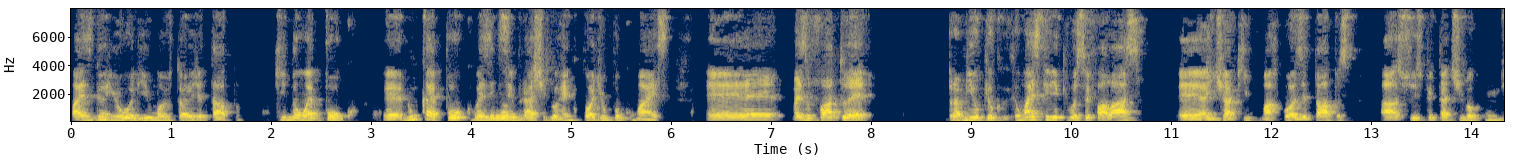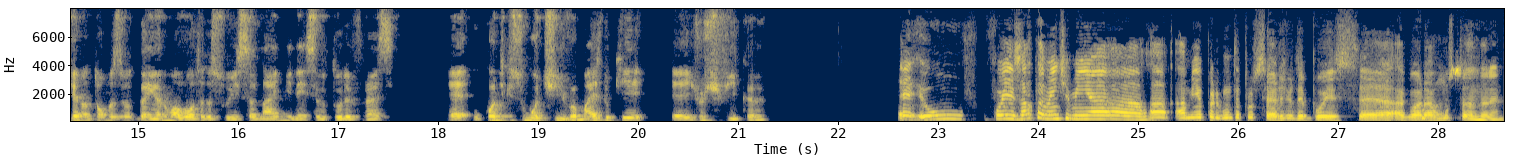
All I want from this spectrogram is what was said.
mas ganhou ali uma vitória de etapa que não é pouco. É, nunca é pouco, mas a gente sempre acha que o Renko pode ir um pouco mais. É, mas o fato é, para mim, o que, eu, que, eu, mais queria que você falasse, é, a gente já aqui marcou as etapas, a sua expectativa com o Jaron Thomas ganhando uma volta da Suíça na iminência do Tour de France, é, o quanto que isso motiva, mais do que é, justifica, né? É, eu foi exatamente minha, a, a minha pergunta para o Sérgio depois, é, agora almoçando, né?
